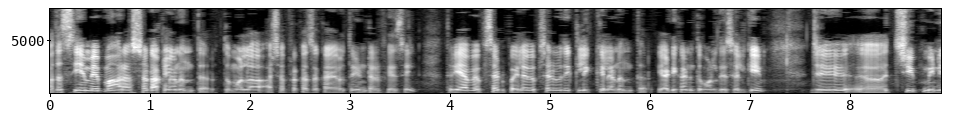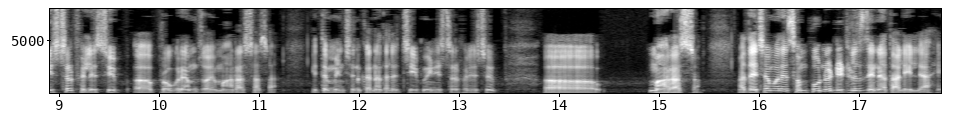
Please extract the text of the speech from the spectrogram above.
आता सी एम एफ महाराष्ट्र टाकल्यानंतर तुम्हाला अशा प्रकारचं काय होतं इंटरफेस येईल. तर या वेबसाईट पहिल्या वेबसाईटवरती क्लिक केल्यानंतर या ठिकाणी तुम्हाला दिसेल की जे चीफ मिनिस्टर फेलोशिप प्रोग्राम जो आहे महाराष्ट्राचा इथं मेन्शन करण्यात आलं. Chief minister fellowship Maharashtra. आता याच्यामध्ये संपूर्ण डिटेल्स देण्यात आलेले आहे.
